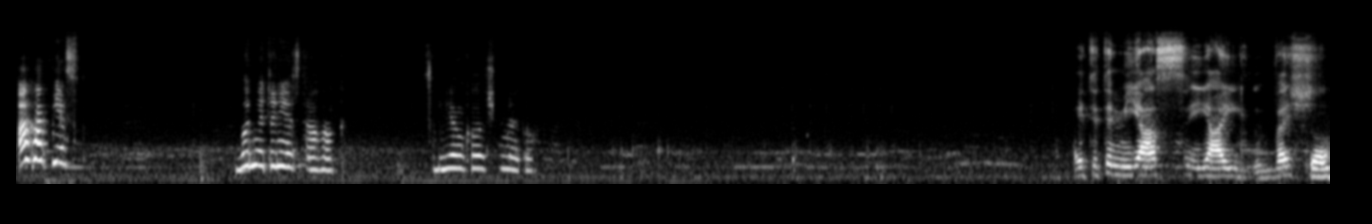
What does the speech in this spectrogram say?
Ahak jest! Bo nie, to nie jest ahak. Zrobiłem kogoś innego. Ej, ty tym jas, jaj, weź, Co?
